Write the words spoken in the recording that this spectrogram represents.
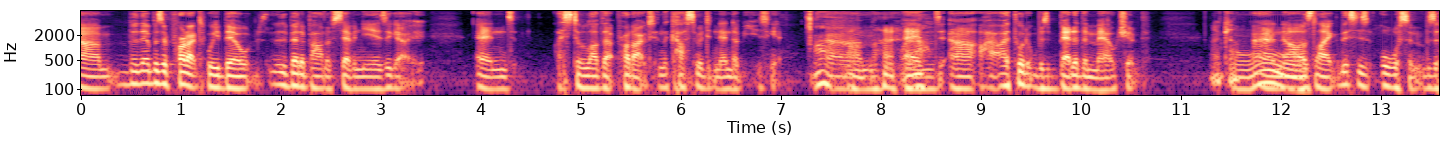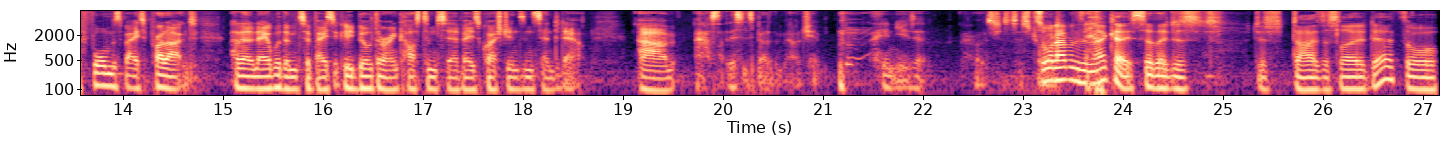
Um, but there was a product we built the better part of seven years ago, and I still love that product, and the customer didn't end up using it. um, no. And uh, I, I thought it was better than Mailchimp. Okay. And I was like, this is awesome. It was a forms based product and that enabled them to basically build their own custom surveys, questions, and send it out. Um, and I was like, this is better than MailChimp. they didn't use it. I was just destroyed. So what happens in that case? So they just just dies a slow death, or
